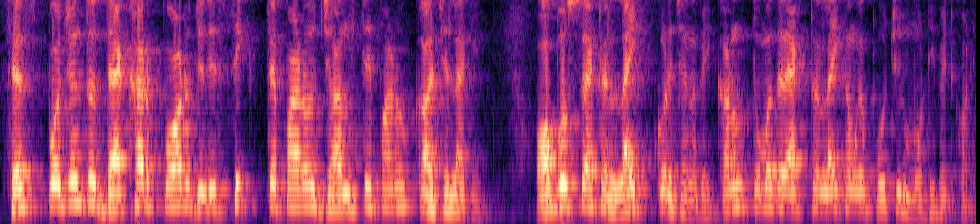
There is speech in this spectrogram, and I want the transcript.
শেষ পর্যন্ত দেখার পর যদি শিখতে পারো, জানতে পারো, কাজে লাগে, অবশ্যই একটা লাইক করে জানাবে, কারণ তোমাদের একটা লাইক আমাকে প্রচুর মোটিভেট করে।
